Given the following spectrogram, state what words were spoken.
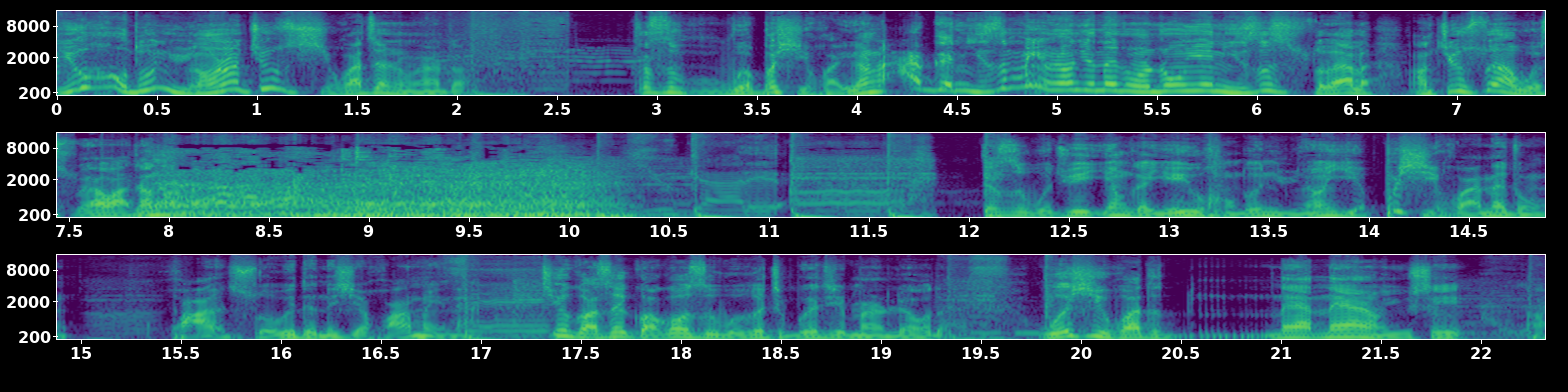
有好多女人就是喜欢这种样的，但是我不喜欢。有人说二哥你是没有人家那种容颜，你是酸了啊？就算我酸吧，真的。但是我觉得应该也有很多女人也不喜欢那种花所谓的那些花美男。就刚才广告时，我和直播间里面聊的，我喜欢的男男人有谁啊？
